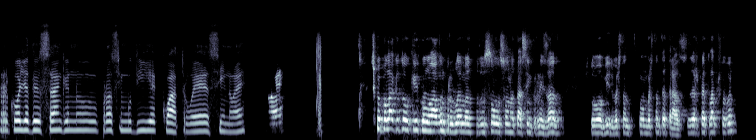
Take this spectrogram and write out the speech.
recolha de sangue no próximo dia 4. É assim, não é? Não é? Desculpa lá que eu estou aqui com algum problema do som, o som não está sincronizado. Estou a ouvir bastante, com bastante atraso. Repete lá, por favor.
